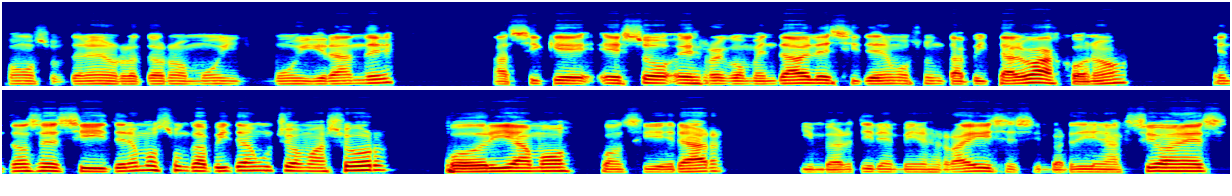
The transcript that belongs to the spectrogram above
podemos obtener un retorno muy, muy grande. Así que eso es recomendable si tenemos un capital bajo, ¿no? Entonces, si tenemos un capital mucho mayor, podríamos considerar invertir en bienes raíces, invertir en acciones,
